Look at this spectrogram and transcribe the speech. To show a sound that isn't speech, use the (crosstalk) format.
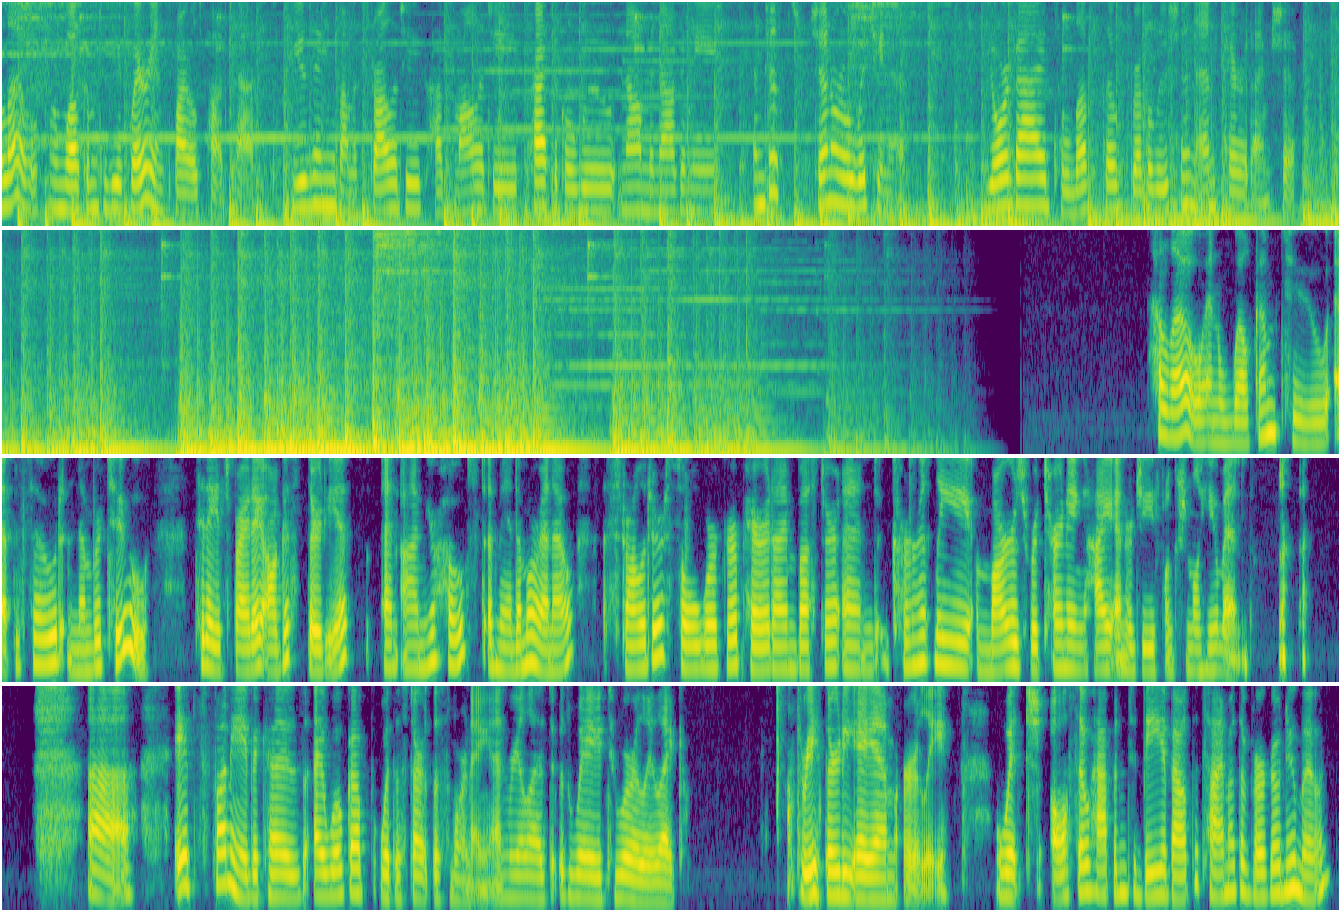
Hello, and welcome to the Aquarian Spirals podcast. Musings on astrology, cosmology, practical woo, non monogamy, and just general witchiness. Your guide to love soaked revolution and paradigm shift. Hello, and welcome to episode number two. Today is Friday, August 30th, and I'm your host, Amanda Moreno, astrologer, soul worker, paradigm buster, and currently Mars returning high energy functional human. (laughs) uh, it's funny because I woke up with a start this morning and realized it was way too early, like 3:30 a.m. early, which also happened to be about the time of the Virgo new moon.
